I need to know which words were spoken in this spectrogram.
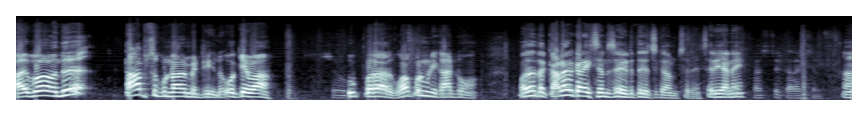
அதுபோக வந்து டாப்ஸுக்கு உண்டான மெட்டீரியல் ஓகேவா சூப்பராக இருக்கும். ஓப்பன் பண்ணி காட்டுவோம். முதல்ல இந்த கலர் கலெக்ஷன்ஸை எடுத்து வச்சு காமிச்சிடுறேன். சரியானே ஃபஸ்ட்டு கலெக்ஷன் ஆ.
